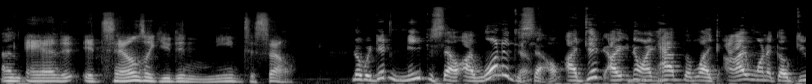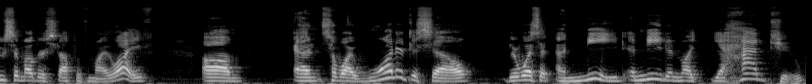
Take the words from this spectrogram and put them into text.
And, and it, it sounds like you didn't need to sell no, we didn't need to sell. I wanted to sell. I did. I you know I had the like I want to go do some other stuff with my life, um, and so I wanted to sell. There wasn't a need, a need, and like you had to.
